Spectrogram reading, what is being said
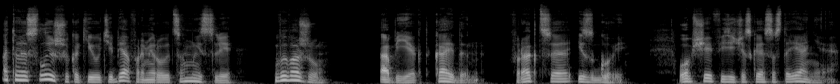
А то я слышу, какие у тебя формируются мысли. Вывожу. Объект Кайден. Фракция изгой. Общее физическое состояние.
